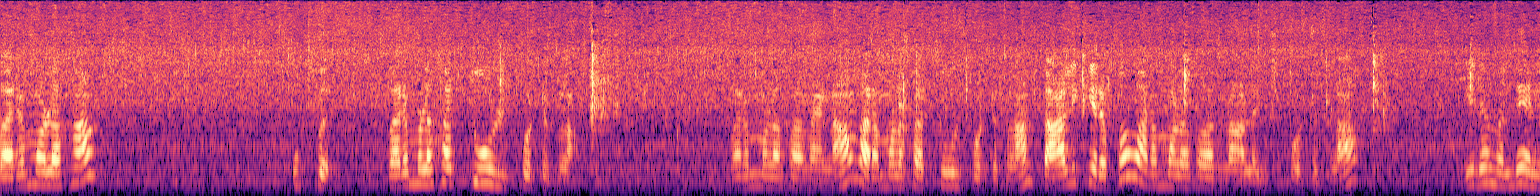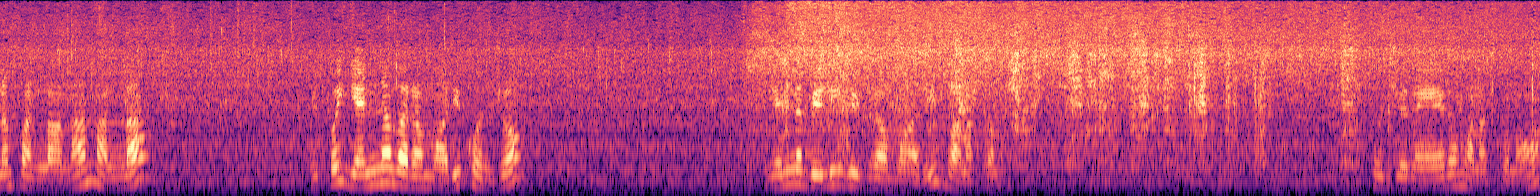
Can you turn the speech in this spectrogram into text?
வரமிளகா உப்பு. வரமிளகா தூள் போட்டுக்கலாம். வரமிளகா வேணாம் வரமிளகா தூள் போட்டுக்கலாம். தாளிக்கிறப்போ வரமிளகா ஒரு நாலஞ்சு போட்டுக்கலாம். இதை வந்து என்ன பண்ணலான்னா நல்லா இப்போ எண்ணெய் வர மாதிரி கொஞ்சம் எண்ணெய் வெளி விடுற மாதிரி வணக்கணும். கொஞ்சம் நேரம் வணக்கணும்.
